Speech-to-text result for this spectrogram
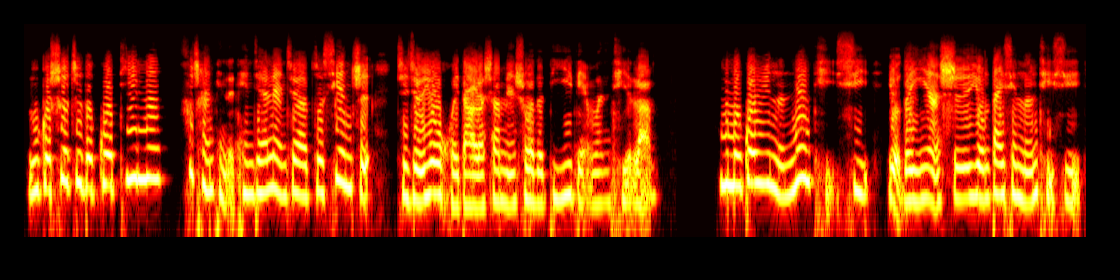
如果设置的过低呢？副产品的添加量就要做限制，这就又回到了上面说的第一点问题了。那么关于能量体系，有的营养师用代谢能体系，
